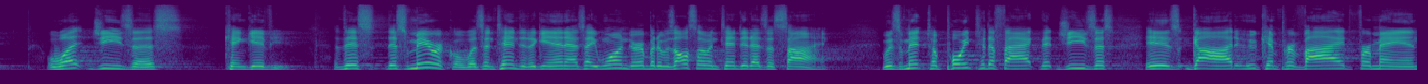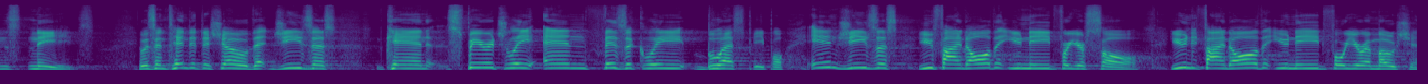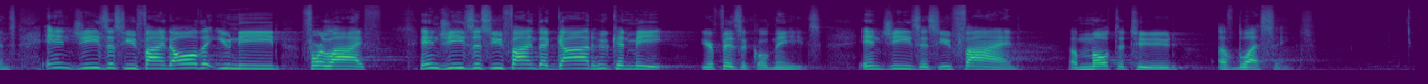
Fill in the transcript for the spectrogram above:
What Jesus can give you. This, this miracle was intended again as a wonder, but it was also intended as a sign. It was meant to point to the fact that Jesus is God who can provide for man's needs. It was intended to show that Jesus can spiritually and physically bless people. In Jesus, you find all that you need for your soul. You find all that you need for your emotions. In Jesus, you find all that you need for life. In Jesus, you find the God who can meet your physical needs. In Jesus, you find a multitude of blessings.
